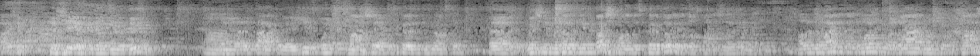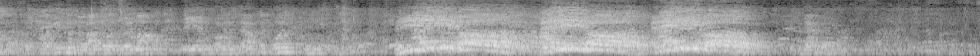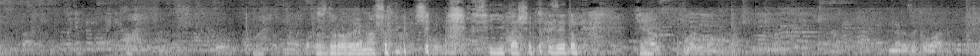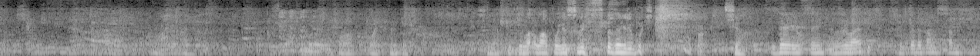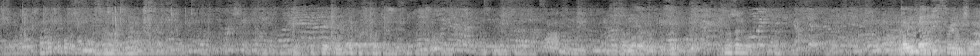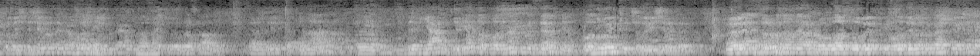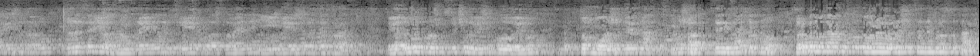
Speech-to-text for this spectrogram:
Бачив? То ще є одна людина. Е, Так, е, її звуть Маша, я по дізнався. Е, Ми ще ми зараз її не бачимо, вона десь в коридорі разом з мати живе телефон. Але давайте також побажаємо, щоб Маша росла відданою, радила свою маму і її духовний шлях також. Ріко! Поздоровили Машу. Її першим візитом. Не ризикувати. Ой, перепрошую. Я такі ла- лапою свинці загрібуть. Що? Де цей розриваєте? Що в тебе там сам? Розриває, Що там? Ну, за... Та йде своїм шляхом. Це з 9 по 11 серпня планується чоловічі ретрит. Виявляється, Зору Богданера Прабу благословив і Володимир Лукашкович та Кришна Прабу дуже серйозно прийняли ці То я дуже прошу всю чоловічу половину, хто може доєднатися. Тому що цей захід, ну, Сороба Демодрана говорив, що це не просто так.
